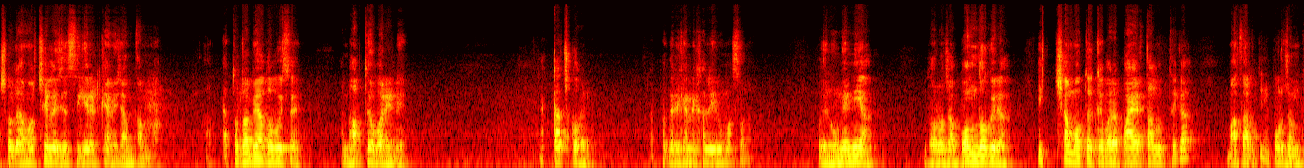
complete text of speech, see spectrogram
আসলে আমার ছেলে যে সিগারেট খেয়ে আমি জানতাম না। এতটা বেয়াদব হয়েছে আমি ভাবতেও পারিনি। এক কাজ করেন আপনাদের এখানে খালি রুম আছে না? ওই রুমে নিয়ে দরজা বন্ধ করে ইচ্ছা মতো একেবারে পায়ের তালুর থেকে মাথার পর্যন্ত।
